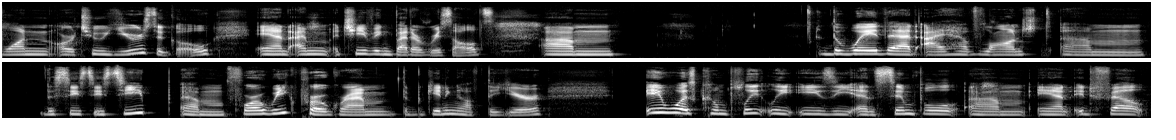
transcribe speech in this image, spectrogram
one or two years ago, and I'm achieving better results. Um, the way that I have launched um, the CCC um, four week program the beginning of the year, it was completely easy and simple, um, and it felt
